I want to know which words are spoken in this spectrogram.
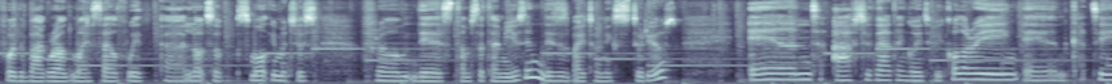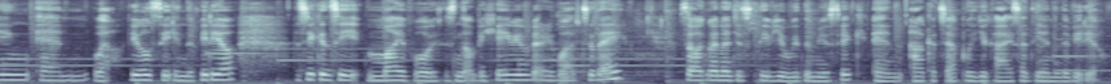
for the background myself with uh, lots of small images from the stamps that I'm using. This is by Tonic Studios and after that I'm going to be coloring and cutting and well you will see in the video. As you can see my voice is not behaving very well today. So I'm gonna just leave you with the music and I'll catch up with you guys at the end of the video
